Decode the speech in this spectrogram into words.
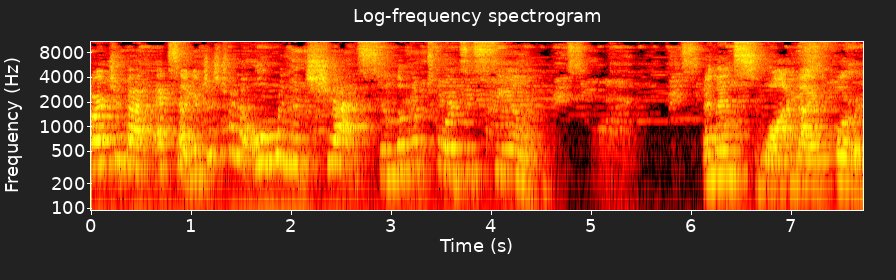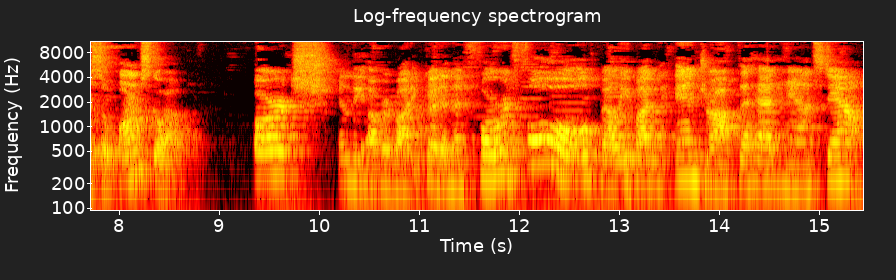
Arch your back. Exhale. You're just trying to open the chest and look up towards the ceiling. And then swan dive forward. So arms go out arch in the upper body. Good. And then forward fold, belly button in, drop the head, hands down.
